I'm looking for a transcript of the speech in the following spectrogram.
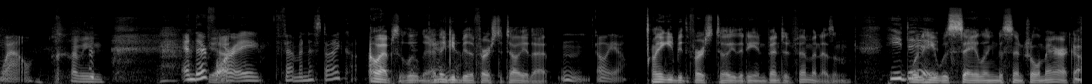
Wow. I mean, And therefore Yeah. a feminist icon. oh, absolutely. I Yeah, think he'd be the first to tell you that. Mm, oh yeah. I think he'd be the first to tell you that he invented feminism He did. when he was sailing to Central America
